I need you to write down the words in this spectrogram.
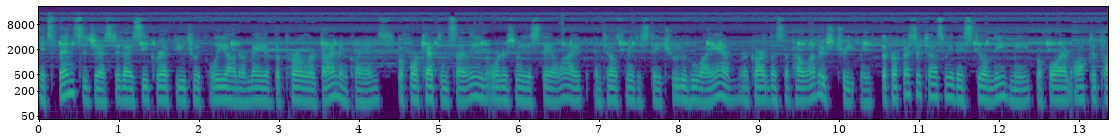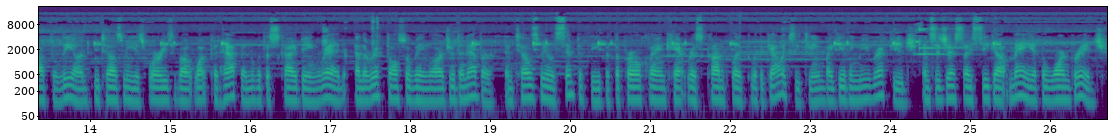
It's then suggested I seek refuge with Lian or Mai of the Pearl or Diamond clans, before Captain Cyllene orders me to stay alive and tells me to stay true to who I am, regardless of how others treat me. The professor tells me they still need me, before I'm off to talk to Lian, who tells me his worries about what could happen with the sky being red and the rift also being larger than ever, and tells me with sympathy that the Pearl clan can't risk conflict with the Galaxy team by giving me refuge, and suggests I seek out Mai at the Worn Bridge.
